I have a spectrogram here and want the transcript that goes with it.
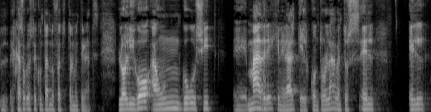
El caso que estoy contando fue totalmente gratis. Lo ligó a un Google Sheet eh, madre general que él controlaba. Entonces él, él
